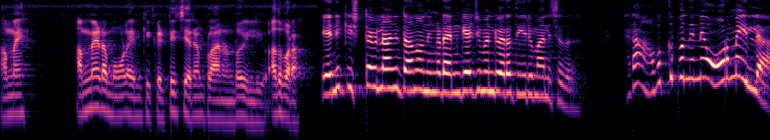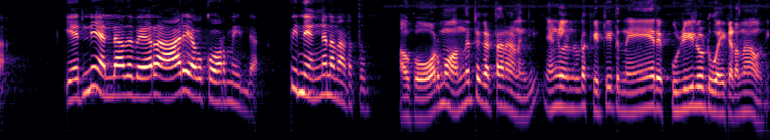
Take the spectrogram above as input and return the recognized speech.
അമ്മേ അമ്മയുടെ മോളെ എനിക്ക് കെട്ടിച്ചു തരാൻ പ്ലാൻ ഉണ്ടോ ഇല്ലയോ? അത് പറ. എനിക്ക് ഇഷ്ടമില്ലാഞ്ഞിട്ടാണോ നിങ്ങളുടെ എൻഗേജ്മെന്റ് വരെ തീരുമാനിച്ചത്? എടാ അവക്കിപ്പം നിന്നെ ഓർമ്മയില്ല. എന്നെ അല്ലാതെ വേറെ ആരെയും അവൾക്ക് ഓർമ്മയില്ല. പിന്നെ എങ്ങനെ നടത്തും? അവൾക്ക് ഓർമ്മ വന്നിട്ട് കെട്ടാനാണെങ്കിൽ ഞങ്ങൾ എന്നോട് കൂടെ കെട്ടിയിട്ട് നേരെ കുഴിയിലോട്ട് പോയി കിടന്നാൽ മതി.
